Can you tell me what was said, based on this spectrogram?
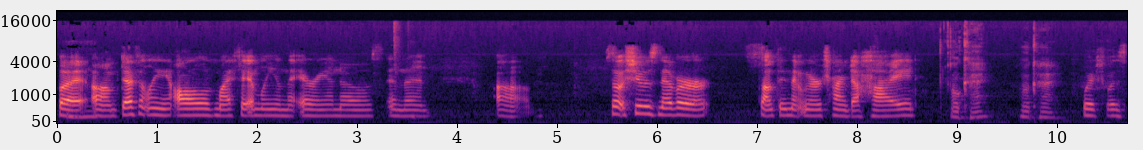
but Mhm. um, definitely all of my family in the area knows. And then, um, so she was never something that we were trying to hide, Okay. Okay. which was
